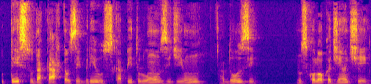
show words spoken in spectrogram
O texto da carta aos Hebreus, capítulo 11, de 1 a 12, nos coloca diante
